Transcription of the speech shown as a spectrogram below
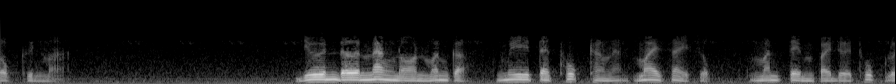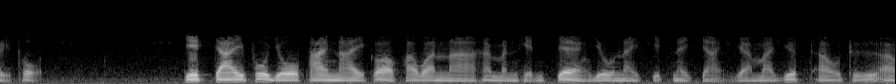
ลกขึ้นมา ยืนเดินนั่งนอนมันก็มีแต่ทุกข์ทางนั้น ไม่ใช่สุข มันเต็มไปด้วยทุกข์เลยโทษ จิตใจผู้โยภายในก็ภาวนาให้มันเห็นแจ้งโยในจิตในใจ อย่ามายึดเอาถือเอา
